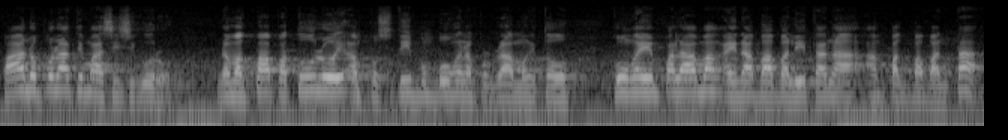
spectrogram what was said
Paano po natin masisiguro na magpapatuloy ang positibong bunga ng programang ito kung ngayon pa lamang ay nababalita na ang pagbabanta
